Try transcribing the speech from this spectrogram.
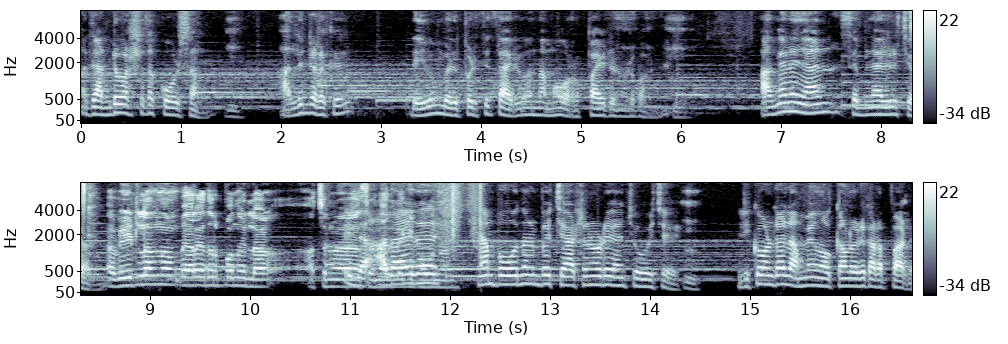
അത് രണ്ട് വർഷത്തെ കോഴ്സാണ്. അതിന്റെ ഇടയ്ക്ക് ദൈവം വെളിപ്പെടുത്തി തരുമെന്ന് അമ്മ ഉറപ്പായിട്ട് എന്നോട് പറഞ്ഞു അങ്ങനെ ഞാൻ സെമിനാരിൽ ചേർന്നു. വീട്ടിലൊന്നും വേറെ എതിർപ്പൊന്നും ഇല്ല അതായത്? ഞാൻ പോകുന്നതിന് മുമ്പ് ചേട്ടനോട് ഞാൻ ചോദിച്ചേ. എനിക്കുണ്ടല്ലോ അമ്മയെ നോക്കാനുള്ള ഒരു കടപ്പാട്?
